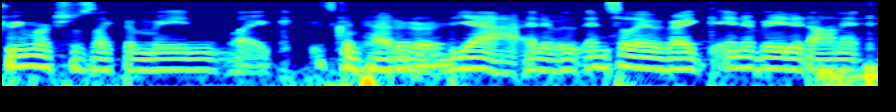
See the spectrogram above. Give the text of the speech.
DreamWorks was like the main like Its competitor. competitor. Yeah, and it was, and so they like innovated on it.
